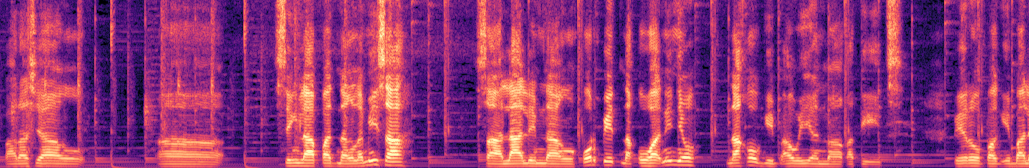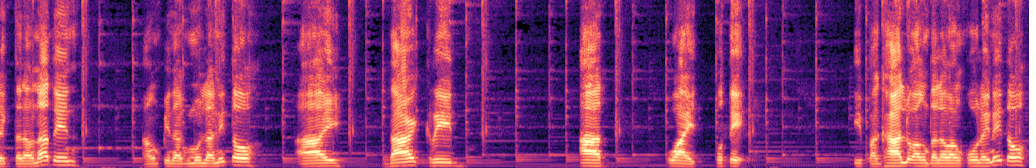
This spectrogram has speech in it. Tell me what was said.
para siyang uh, singlapad ng lamisa sa lalim ng 4 feet nakuha ninyo, nako giveaway yan mga katiits. Pero pag ibalik tanaw natin, ang pinagmula nito ay dark red at white, puti. Ipaghalo ang dalawang kulay na ito,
